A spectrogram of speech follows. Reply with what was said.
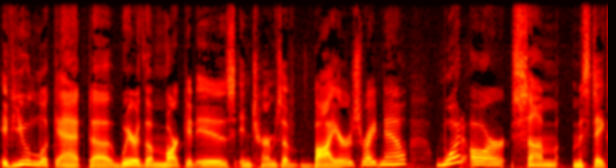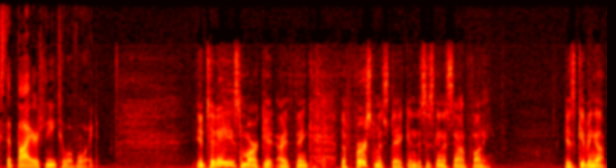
if you look at uh, where the market is in terms of buyers right now, what are some mistakes that buyers need to avoid? In today's market, I think the first mistake, and this is going to sound funny, is giving up.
